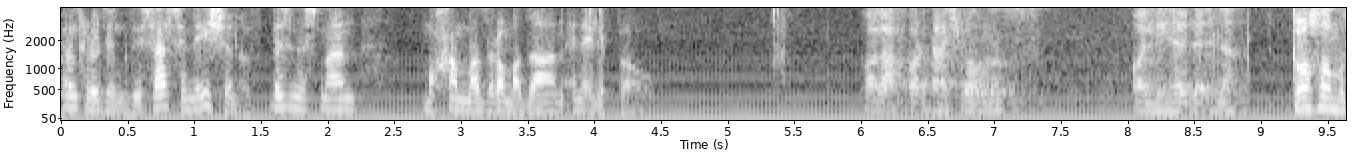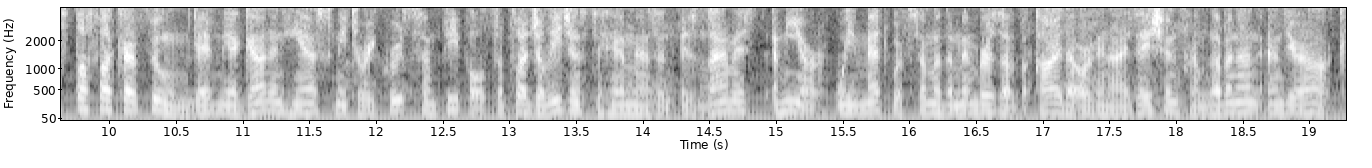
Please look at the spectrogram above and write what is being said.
including the assassination of businessman Muhammad Ramadan in Aleppo. طالع فرد عشرة ونص قال لي هذا إلك Taha Mustafa Karthoum gave me a gun and he asked me to recruit some people to pledge allegiance to him as an Islamist emir. We met with some of the members of the Qaeda organization from Lebanon and Iraq,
